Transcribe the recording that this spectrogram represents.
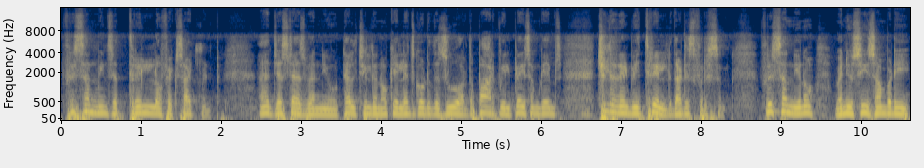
frisson means a thrill of excitement uh, just as when you tell children okay let's go to the zoo or the park we'll play some games children will be thrilled that is frisson frisson you know when you see somebody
